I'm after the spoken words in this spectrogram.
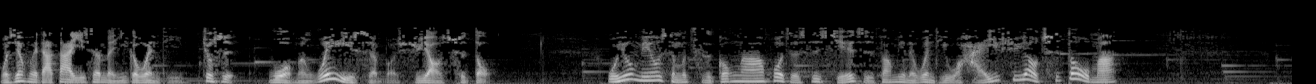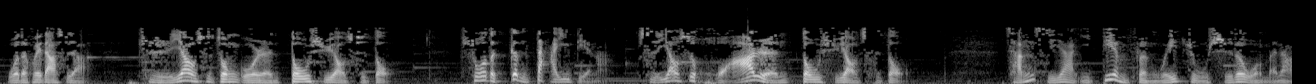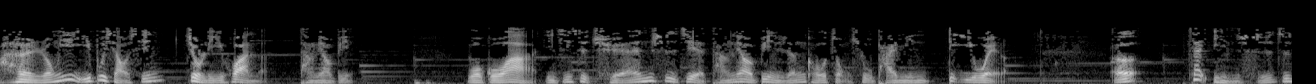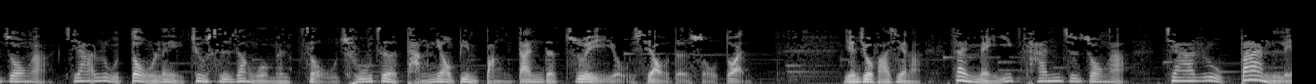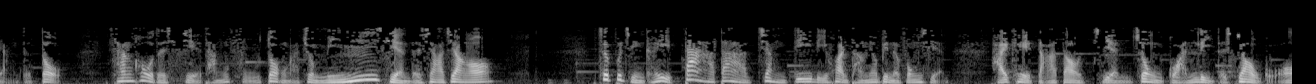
我先回答大医生们一个问题，就是我们为什么需要吃豆？我又没有什么子宫啊，或者是血脂方面的问题，我还需要吃豆吗？我的回答是啊，只要是中国人都需要吃豆。说的更大一点啊，只要是华人都需要吃豆。长期啊以淀粉为主食的我们啊，很容易一不小心就罹患了糖尿病。我国啊已经是全世界糖尿病人口总数排名第一位了，而在饮食之中啊，加入豆类就是让我们走出这糖尿病榜单的最有效的手段。研究发现啊，在每一餐之中啊，加入半两的豆，餐后的血糖浮动啊就明显的下降哦。这不仅可以大大降低罹患糖尿病的风险，还可以达到减重管理的效果哦。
